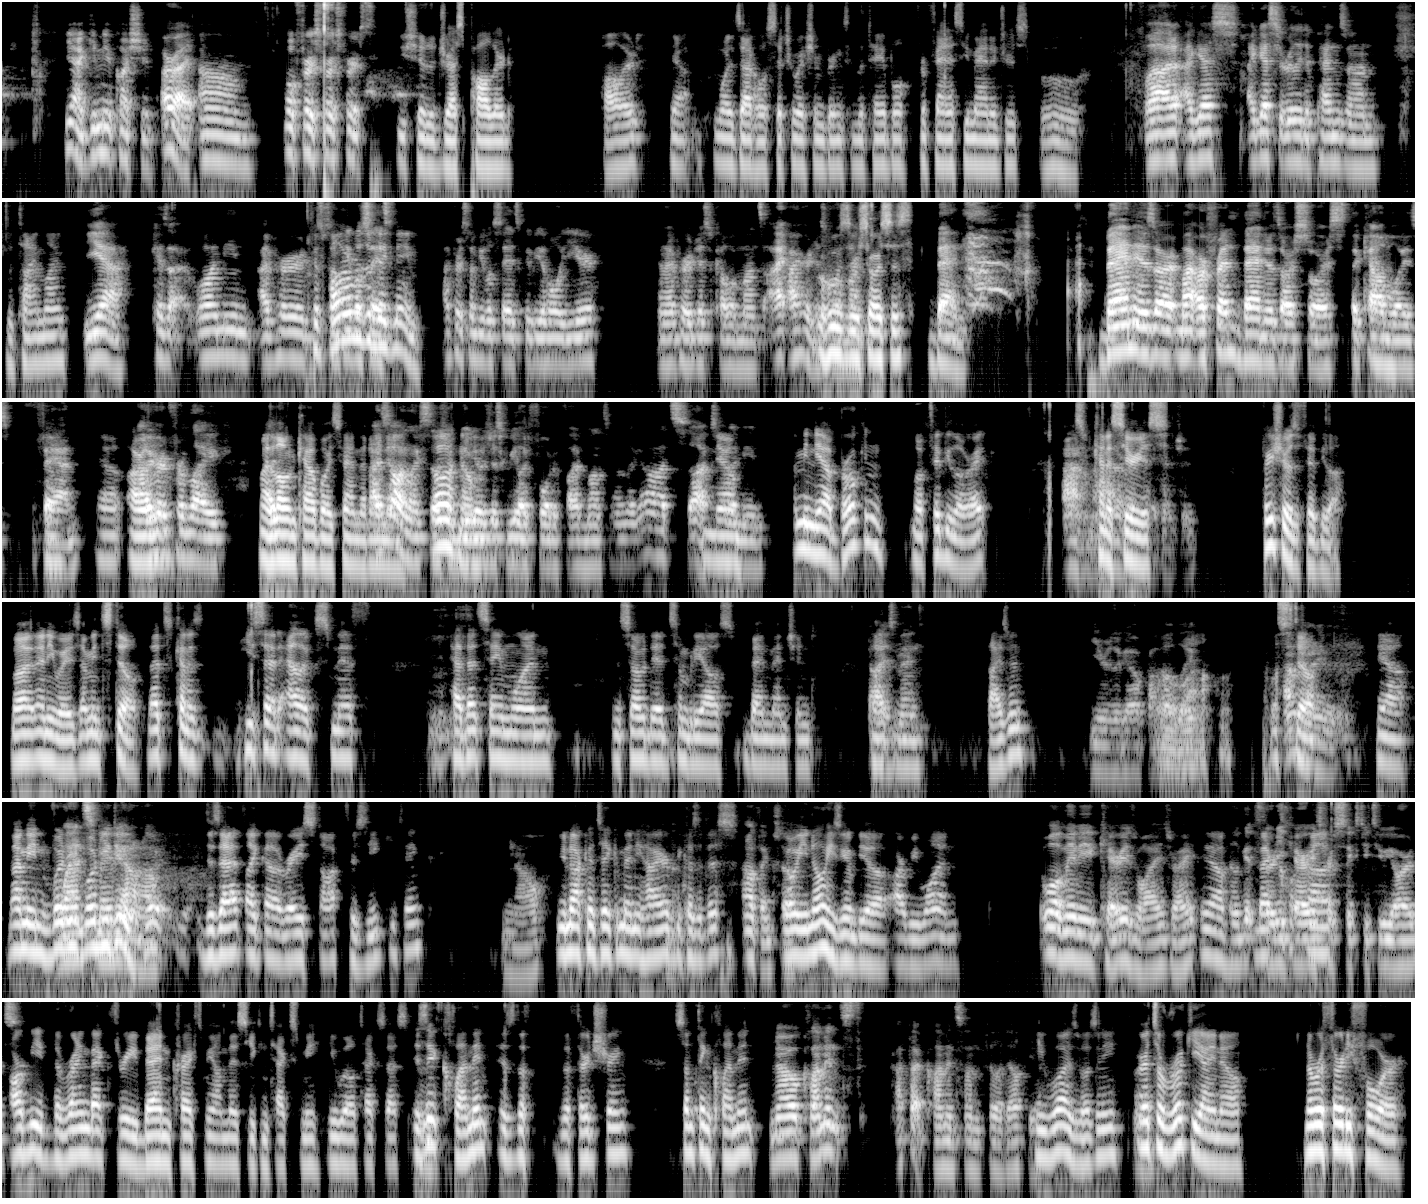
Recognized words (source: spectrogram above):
Yeah, give me a question. All right. Um, Well, first, first, first. You should address Pollard. Pollard. Yeah. What does that whole situation bring to the table for fantasy managers? Ooh. Well, I, I guess I guess it really depends on The timeline? yeah, because well, I mean, I've heard Because Pollard people was a big name. I've heard some people say it's gonna be a whole year, and I've heard just a couple months. I, I heard just a Who's couple their months. sources? Ben. ben is our my our friend Ben is our source, the Cowboys fan. Yeah, I heard from like my I- lone Cowboys fan that I, I, know. saw on like social Oh, media no. it was just gonna be like four to five months, and I was like, oh, that sucks. But I mean, I mean, yeah, broken well, fibula, right? It's kinda I don't really pay serious. Pretty sure it was a fibula. But anyways, I mean, still, that's kind of. He said Alex Smith had that same one, and so did somebody else. Ben mentioned Theismann Theismann. years ago, Oh probably. wow. Well, still, to- yeah. I mean, what do, Wentz, what do you do? I don't. What- Does that like uh, raise stock for Zeke? You think No, you're not going to take him any higher No. because of this? I don't think so. Oh, you know he's going to be a RB one. Well, maybe carries wise, right? Yeah. He'll get 30 cl- carries uh, for 62 yards. RB, the running back three. Ben, correct me on this. You can text me. You will text us. Is Hmm. it Clement? Is the the third string something Clement? no, Clements. I thought Clements on Philadelphia. He was, wasn't he? Or it's a rookie. I know. Number thirty-four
